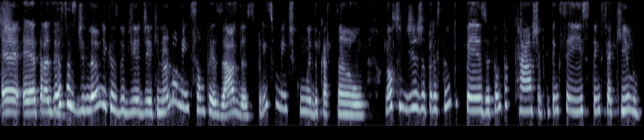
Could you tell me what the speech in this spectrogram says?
é, é trazer essas dinâmicas do dia a dia que normalmente são pesadas, principalmente com educação. Nosso dia já traz tanto peso, é tanta caixa, porque tem que ser isso, tem que ser aquilo.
